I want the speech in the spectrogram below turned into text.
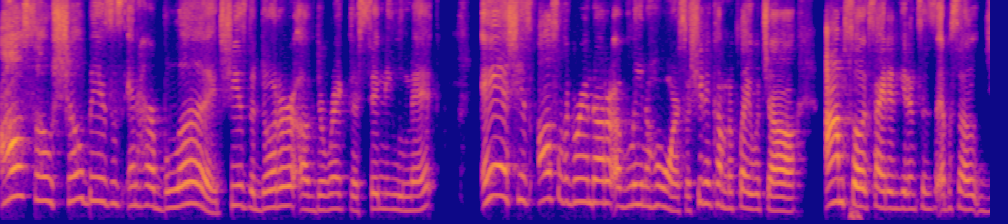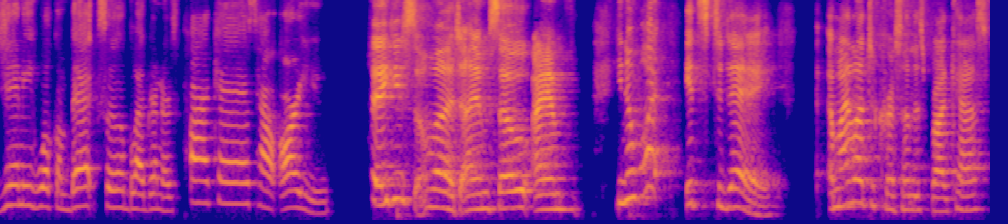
Also, showbiz is in her blood. She is the daughter of director Sidney Lumet, and she is also the granddaughter of Lena Horne. So she didn't come to play with y'all. I'm so excited to get into this episode. Jenny, welcome back to Black Girl Nerds Podcast. How are you? Thank you so much. I am so, I am, you know what? It's today. Am I allowed to curse on this broadcast?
